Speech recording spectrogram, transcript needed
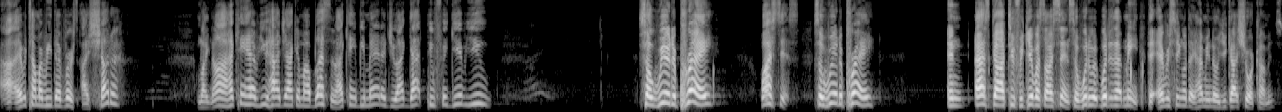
I, every time I read that verse, I shudder. I'm like, no, I can't have you hijacking my blessing. I can't be mad at you. I got to forgive you. So we're to pray Watch this. So we're to pray and ask God to forgive us our sins. So what, do, what does that mean? That every single day, how many know you got shortcomings?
